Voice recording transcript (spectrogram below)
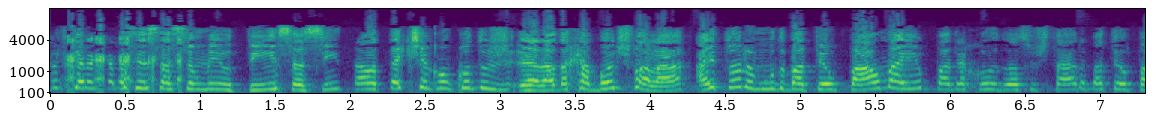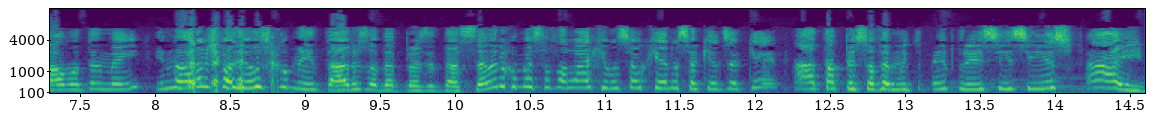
Eu fiquei naquela sensação meio tensa assim tal, até que chegou quando o Geraldo acabou de falar, aí todo mundo bateu palma, aí o padre acordou assustado, bateu palma também, e na hora de fazer os comentários sobre a apresentação, ele começou a falar que não sei o que, não sei o que, não sei o que, ah, tá, a pessoa foi muito bem por isso, isso e isso, ah, e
